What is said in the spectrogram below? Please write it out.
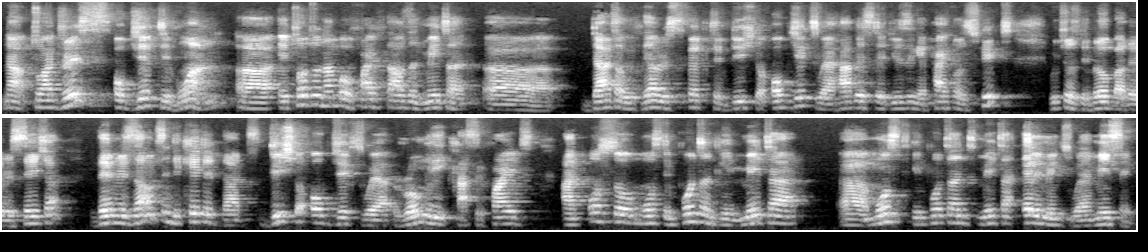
Now, to address objective one, uh, a total number of 5,000 meta uh, data with their respective digital objects were harvested using a Python script which was developed by the researcher, then results indicated that digital objects were wrongly classified and also, most importantly, meta, uh, most important meta elements were missing.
